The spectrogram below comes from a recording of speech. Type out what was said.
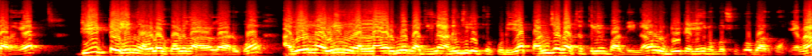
பாருங்க. டீட்டெயிலிங் அவ்வளவுக்கு அவ்வளவு அழகா இருக்கும். அதே மாதிரி இவங்க எல்லாருமே பாத்தீங்கன்னா அணிஞ்சு இருக்கக்கூடிய பாத்தீங்கன்னா ஒரு டீட்டெயிலிங் ரொம்ப சூப்பரா இருக்கும். ஏன்னா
